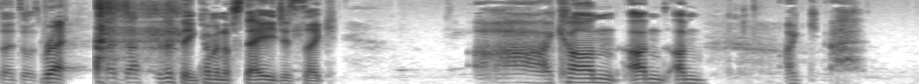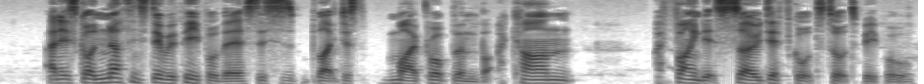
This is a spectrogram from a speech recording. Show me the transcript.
Don't talk to me. Right. That- that's the thing. Coming off stage, it's like, ah, I can't. I'm. I'm. I. And it's got nothing to do with people. This. This is like just my problem. But I can't. I find it so difficult to talk to people.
